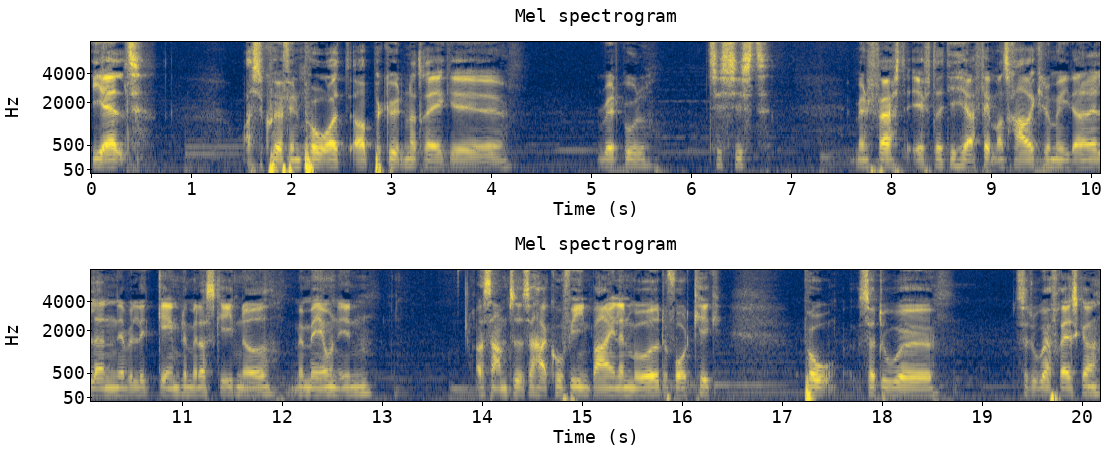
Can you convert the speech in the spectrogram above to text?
i alt. Og så kunne jeg finde på at, at begynde at drikke øh, Red Bull til sidst. Men først efter de her 35 km eller, eller andet, jeg ville ikke gamble med, at der skete noget med maven inden. Og samtidig så har koffein bare en eller anden måde, du får et kick på, så du, øh, så du er friskere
